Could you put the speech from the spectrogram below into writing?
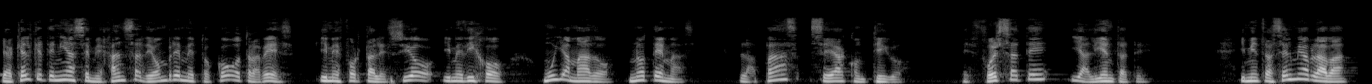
Y aquel que tenía semejanza de hombre me tocó otra vez y me fortaleció y me dijo, muy amado, no temas, la paz sea contigo, esfuérzate y aliéntate. Y mientras él me hablaba,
